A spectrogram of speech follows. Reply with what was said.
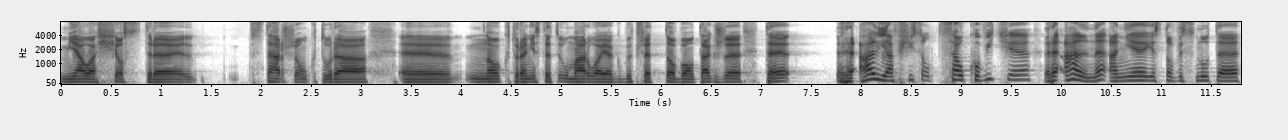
miałaś siostrę starszą, która, e, no, która niestety umarła jakby przed tobą, także te realia wsi są całkowicie realne, a nie jest to wysnute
